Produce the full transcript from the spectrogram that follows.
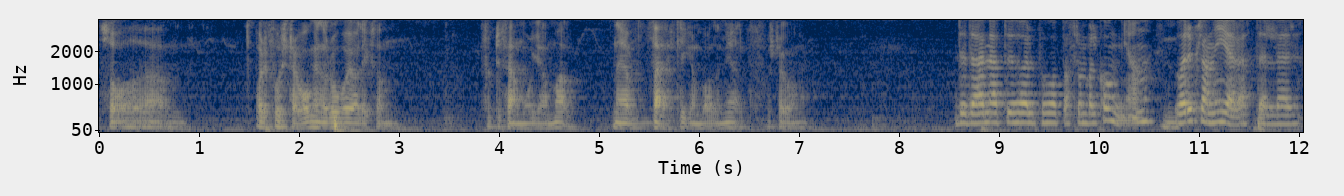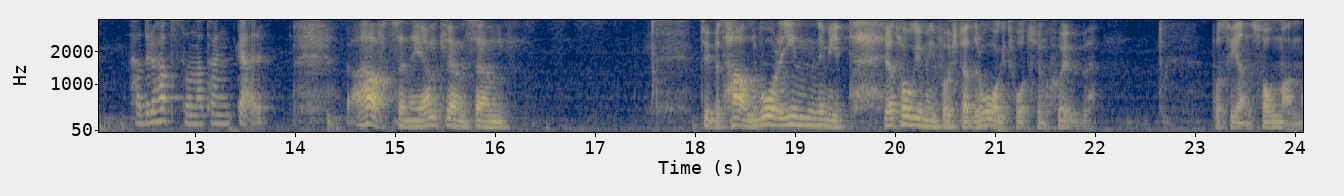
så eh, var det första gången och då var jag liksom 45 år gammal. När jag verkligen bad om hjälp för första gången. Det där när att du höll på att hoppa från balkongen, var det planerat eller hade du haft sådana tankar? Jag har haft sen egentligen sen typ ett halvår in i mitt... Jag tog ju min första drog 2007 på sensommaren.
